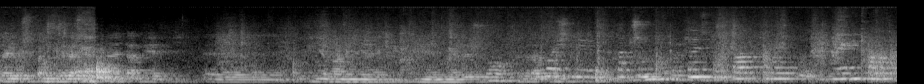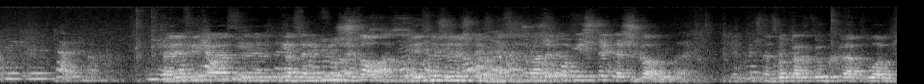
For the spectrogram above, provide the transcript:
To jakoś Pan wyraźnie na etapie yy, opiniowania nie, nie, nie wyszło? No to jest uchwała, którą mówi Pan o tej y, taryfach. Taryfy teraz yy, na taryfy szkoła. To jest coś Że pomieszczenia szkolne, bo tam był chyba błąd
